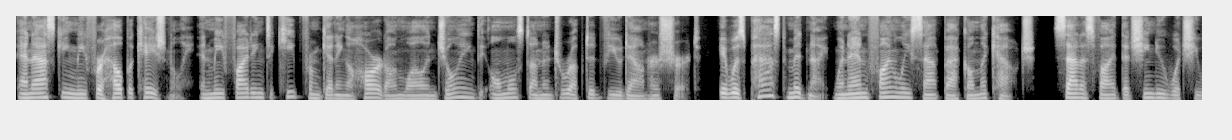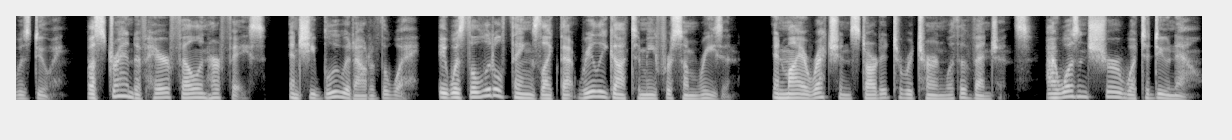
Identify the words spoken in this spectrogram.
and asking me for help occasionally, and me fighting to keep from getting a hard on while enjoying the almost uninterrupted view down her shirt. It was past midnight when Anne finally sat back on the couch, satisfied that she knew what she was doing. A strand of hair fell in her face, and she blew it out of the way. It was the little things like that really got to me for some reason, and my erection started to return with a vengeance. I wasn't sure what to do now,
